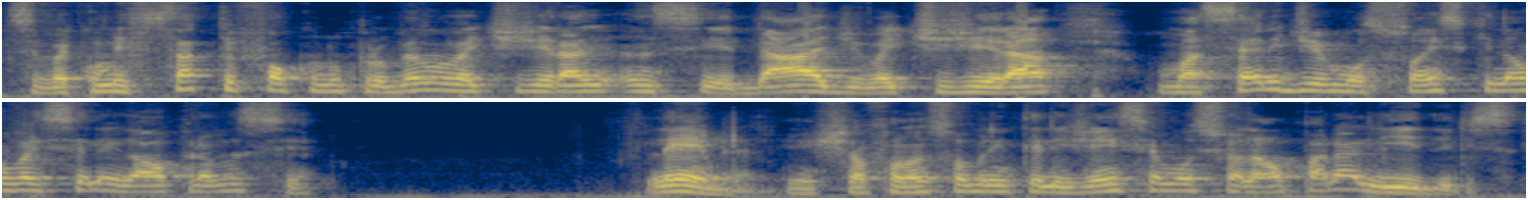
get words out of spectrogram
Você vai começar a ter foco no problema, vai te gerar ansiedade, vai te gerar uma série de emoções que não vai ser legal para você. Lembra, a gente está falando sobre inteligência emocional para líderes.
